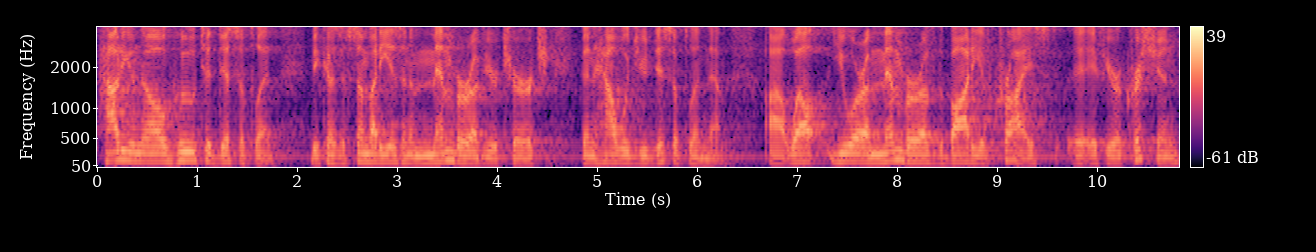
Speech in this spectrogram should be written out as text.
how do you know who to discipline? Because if somebody isn't a member of your church, then how would you discipline them? Uh, well, you are a member of the body of Christ. If you're a Christian,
